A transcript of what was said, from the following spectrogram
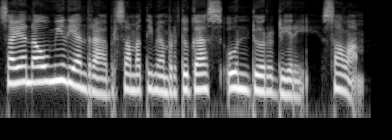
Saya Naomi Liandra bersama tim yang bertugas undur diri. Salam.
